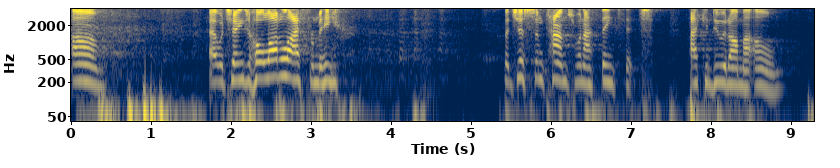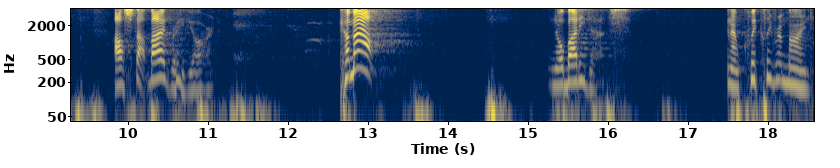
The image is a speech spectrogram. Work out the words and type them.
Um, that would change a whole lot of life for me. But just sometimes when I think that I can do it on my own, I'll stop by a graveyard. Come out. Nobody does. And I'm quickly reminded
